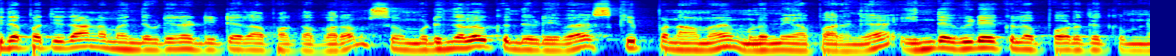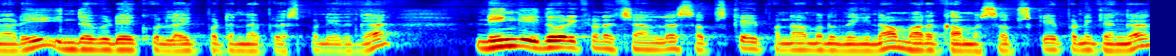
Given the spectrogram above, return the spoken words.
இதை பற்றி தான் நம்ம இந்த வீடியோவில் டீட்டெயிலாக பார்க்க போகிறோம் ஸோ முடிந்த அளவுக்கு இந்த வீடியோவை ஸ்கிப் பண்ணாமல் முழுமையாக பாருங்கள் இந்த வீடியோக்குள்ளே போகிறதுக்கு முன்னாடி இந்த வீடியோக்கு லைக் பட்டனை ப்ரெஸ் பண்ணிடுங்க நீங்கள் இது வரைக்கும் சேனலை சப்ஸ்கிரைப் பண்ணாமல் இருந்தீங்கன்னா மறக்காமல் சப்ஸ்கிரைப் பண்ணிக்கோங்க.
